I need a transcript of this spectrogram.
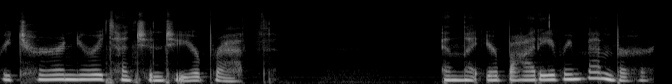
return your attention to your breath and let your body remember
